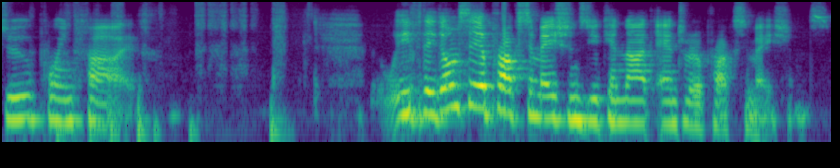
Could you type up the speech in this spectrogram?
2.5. If they don't say approximations, you cannot enter approximations.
